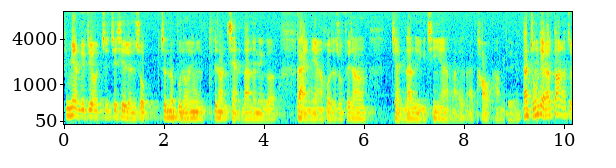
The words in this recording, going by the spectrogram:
面对这这这些人说，真的不能用非常简单的那个概念，或者说非常简单的一个经验来来套他们，对。但总体来说，当然这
